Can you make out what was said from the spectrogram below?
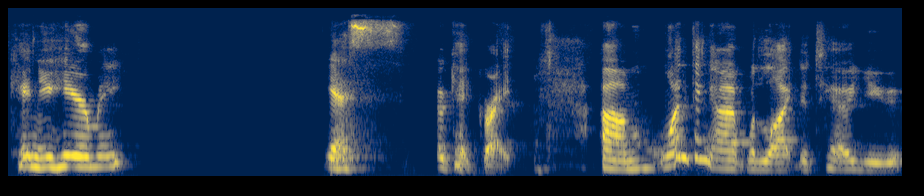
Can you hear me? Yes. Okay, great. Um, one thing I would like to tell you,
